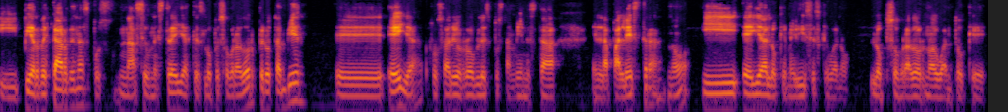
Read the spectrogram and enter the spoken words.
y pierde Cárdenas, pues nace una estrella que es López Obrador, pero también eh, ella, Rosario Robles, pues también está en la palestra, ¿no? Y ella lo que me dice es que, bueno, López Obrador no aguantó que,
